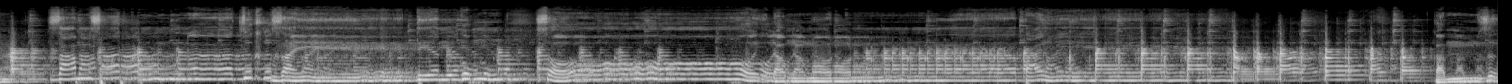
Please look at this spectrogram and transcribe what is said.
hành giám sát à, chức dày tiên cung sổ hội đồng một à, tay. Cầm giữ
